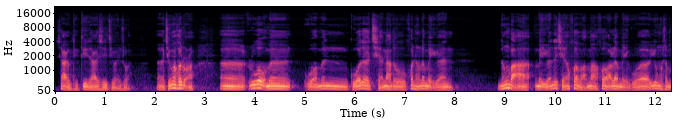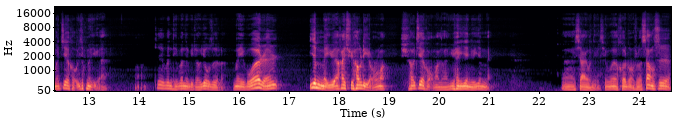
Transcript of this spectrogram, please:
下一个问题，D J S 提问说，呃，请问何总啊，呃，如果我们我们国的钱呢都换成了美元，能把美元的钱换完吗？换完了，美国用什么借口印美元？啊，这问题问的比较幼稚了。美国人印美元还需要理由吗？需要借口吗？对吧？愿意印就印呗。嗯，下一个问题，请问何总说，上次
